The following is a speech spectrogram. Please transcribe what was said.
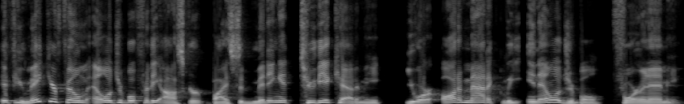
If you make your film eligible for the Oscar by submitting it to the Academy, you are automatically ineligible for an Emmy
